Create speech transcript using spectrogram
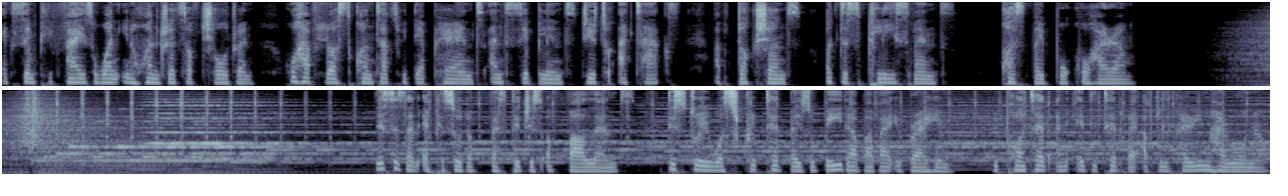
exemplifies one in hundreds of children who have lost contact with their parents and siblings due to attacks, abductions, or displacements caused by Boko Haram. This is an episode of Vestiges of Violence This story was scripted by Zubeida Baba Ibrahim, reported and edited by Abdul Karim Haruna,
